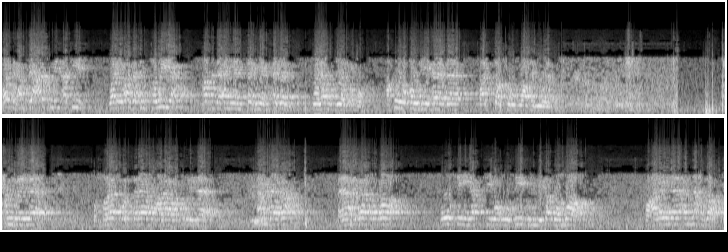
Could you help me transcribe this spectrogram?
واذهب بعزم أكيد وإرادة قوية قبل أن ينتهي الأجل ويمضي العمر. أقول قولي هذا وأستغفر الله لي ولكم. الحمد لله والصلاة والسلام على رسول الله. أما بعد فيا عباد الله أوصي نفسي وأوصيكم بتقوى الله. وعلينا أن نحذر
